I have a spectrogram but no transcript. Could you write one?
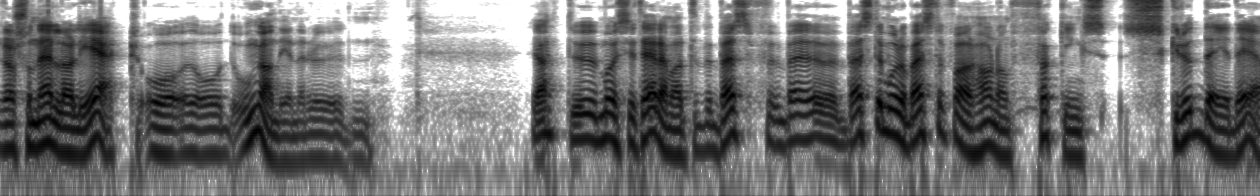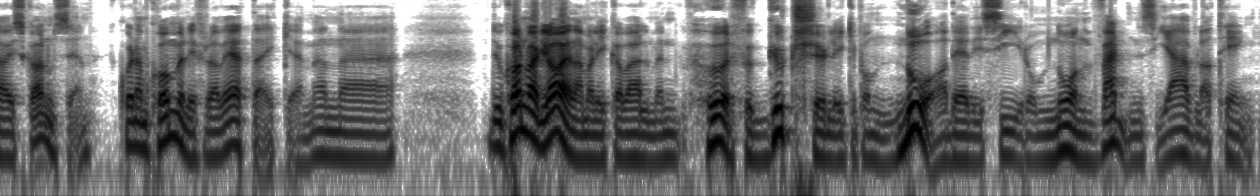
rasjonell alliert, og, og ungene dine du, Ja, du må jo sitere dem at best, bestemor og bestefar har noen fuckings skrudde ideer i skallen sin. Hvor de kommer ifra, vet jeg ikke, men uh, du kan være glad i dem allikevel, men hør for guds skyld ikke på noe av det de sier om noen verdens jævla ting,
